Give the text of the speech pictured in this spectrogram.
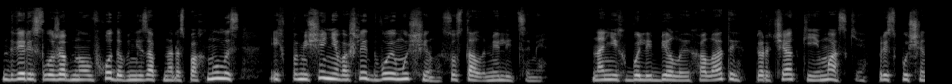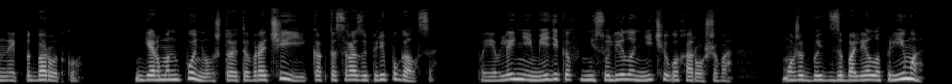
Дверь служебного входа внезапно распахнулась, и в помещение вошли двое мужчин с усталыми лицами. На них были белые халаты, перчатки и маски, приспущенные к подбородку. Герман понял, что это врачи, и как-то сразу перепугался. Появление медиков не сулило ничего хорошего. Может быть, заболела Прима?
